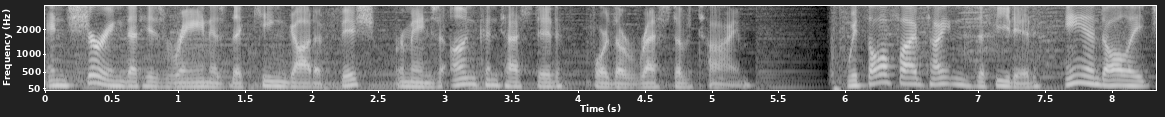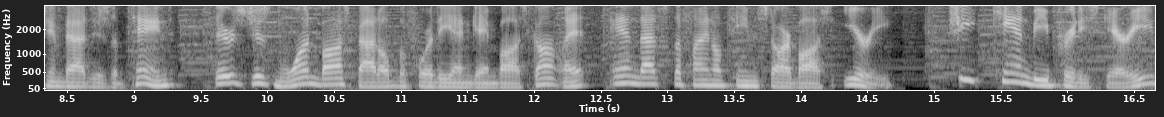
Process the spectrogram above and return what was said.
ensuring that his reign as the king god of fish remains uncontested for the rest of time. With all 5 Titans defeated, and all 8 gym badges obtained, there's just one boss battle before the endgame boss Gauntlet, and that's the final Team Star boss Eri. She can be pretty scary,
